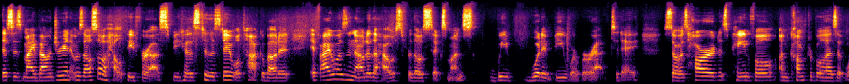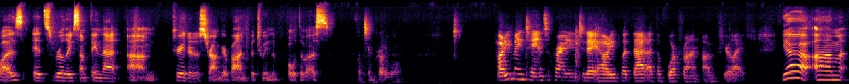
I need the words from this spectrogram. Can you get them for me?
this is my boundary. And it was also healthy for us because to this day, we'll talk about it. If I wasn't out of the house for those six months, we wouldn't be where we're at today. So, as hard, as painful, uncomfortable as it was, it's really something that um, created a stronger bond between the both of us. That's incredible. How do you maintain sobriety today? How do you put that at the forefront of your life? Yeah, um,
